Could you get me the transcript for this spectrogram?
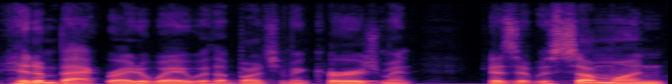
hit them back right away with a bunch of encouragement because it was someone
